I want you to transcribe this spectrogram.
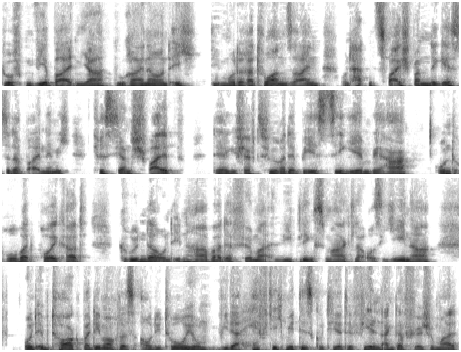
durften wir beiden ja, du Rainer und ich, die Moderatoren sein und hatten zwei spannende Gäste dabei, nämlich Christian Schwalb, der Geschäftsführer der BSC GmbH und Robert Peukert, Gründer und Inhaber der Firma Lieblingsmakler aus Jena. Und im Talk, bei dem auch das Auditorium wieder heftig mitdiskutierte, vielen Dank dafür schon mal,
